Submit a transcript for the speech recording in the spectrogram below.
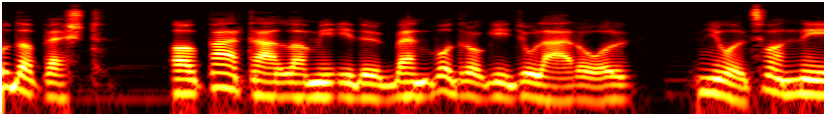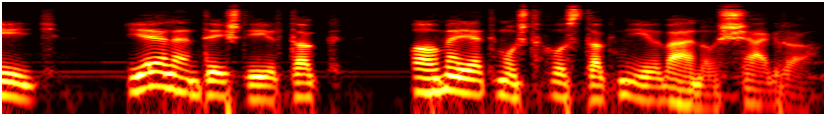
Budapest, a pártállami időkben Bodrogi Gyuláról, 84, jelentést írtak, amelyet most hoztak nyilvánosságra.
